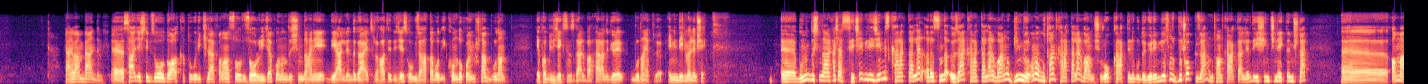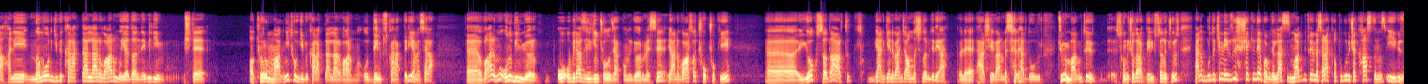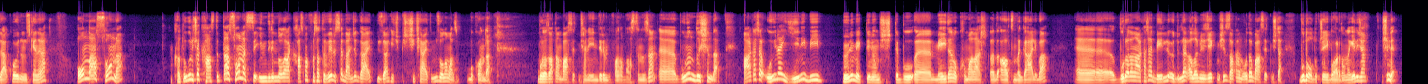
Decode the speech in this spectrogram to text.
Yani ben beğendim. Ee, sadece işte biz o doğal kategori 2'ler falan zor, zorlayacak. Onun dışında hani diğerlerinde gayet rahat edeceğiz. O güzel. Hatta burada ikonu da koymuşlar. Buradan yapabileceksiniz galiba. Herhalde görev buradan yapılıyor. Emin değilim öyle bir şey. Ee, bunun dışında arkadaşlar seçebileceğimiz karakterler arasında özel karakterler var mı bilmiyorum ama mutant karakterler varmış. Rock karakterini burada görebiliyorsunuz. Bu çok güzel. Mutant karakterleri de işin içine eklemişler. Ee, ama hani Namor gibi karakterler var mı ya da ne bileyim işte atıyorum Magneto gibi karakterler var mı? O Deluxe karakteri ya mesela. Ee, var mı onu bilmiyorum. O, o biraz ilginç olacak onu görmesi. Yani varsa çok çok iyi. Ee, yoksa da artık yani gene bence anlaşılabilir ya. Öyle her şey vermeseler de olur. Çünkü Magneto'yu e, sonuç olarak Deluxe'dan açıyoruz. Yani buradaki mevzuyu şu şekilde yapabilirler. Siz Magneto'yu mesela kategori 3'e kastınız. iyi güzel koydunuz kenara. Ondan sonra kategori 3'e kastıktan sonra size indirimli olarak kasma fırsatı verirse bence gayet güzel. Hiçbir şikayetimiz olamaz bu konuda. Burada zaten bahsetmiş hani indirimli falan bastığınızdan. Ee, bunun dışında arkadaşlar oyuna yeni bir bölüm ekleniyormuş işte bu e, meydan okumalar adı altında galiba. E, buradan arkadaşlar belli ödüller alabilecekmişiz. Zaten burada bahsetmişler. Bu da oldukça iyi bu arada ona geleceğim. Şimdi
